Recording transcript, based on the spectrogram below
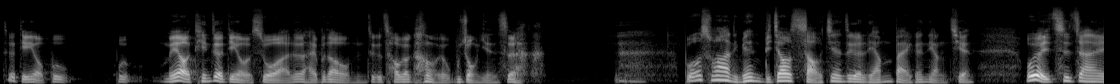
这个点友不。没有听这个点友说啊，这个还不知道我们这个钞票刚好有五种颜色。不过说话里面比较少见这个两百跟两千。我有一次在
